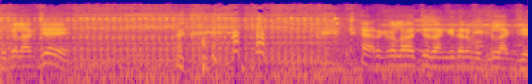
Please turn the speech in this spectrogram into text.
মুখে লাগছে? টায়ার খোলা হচ্ছে সঙ্গীতার মুখে লাগছে।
